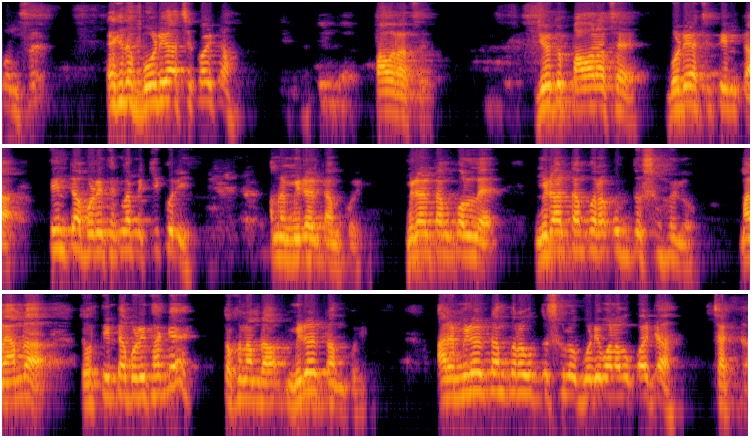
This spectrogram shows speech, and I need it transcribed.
কমছে। এখানে বডি আছে কয়টা? পাওয়ার আছে। যেহেতু পাওয়ার আছে বডি আছে তিনটা। তিনটা বডি থাকলে আমি কি করি? আমরা মিডল টার্ম করি। মিডল টার্ম করলে মিডল টার্ম করার উদ্দেশ্য হইল মানে আমরা যখন তিনটা বডি থাকে, তখন আমরা মিডল টার্ম করি। আর মিডল টার্ম করার উদ্দেশ্য হলো বডি বানাবো কয়টা? চারটা।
